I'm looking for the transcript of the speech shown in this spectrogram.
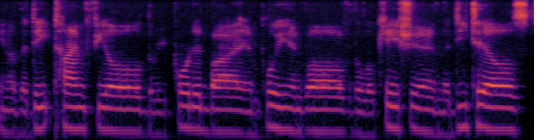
you know, the date time field, the reported by employee involved, the location, the details,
